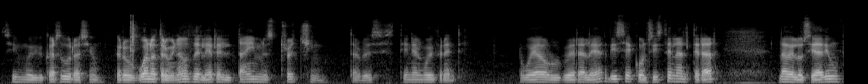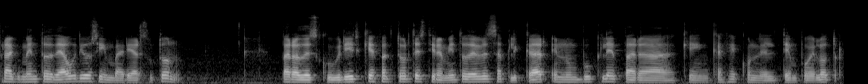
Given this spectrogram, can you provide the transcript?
sin modificar su duración. Pero bueno, terminamos de leer el time stretching. Tal vez tiene algo diferente. Lo voy a volver a leer. Dice consiste en alterar la velocidad de un fragmento de audio sin variar su tono para descubrir qué factor de estiramiento debes aplicar en un bucle para que encaje con el tempo del otro.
